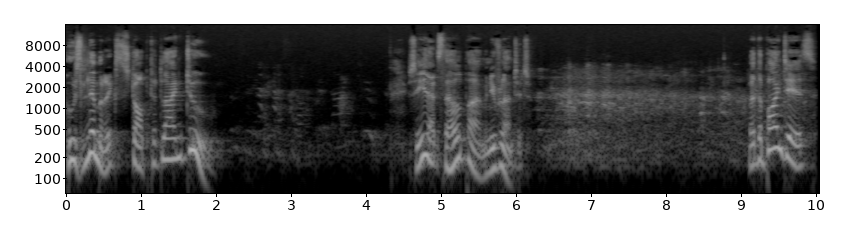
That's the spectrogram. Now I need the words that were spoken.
whose limericks stopped at line two. See, that's the whole poem, and you've learnt it. but the point is,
